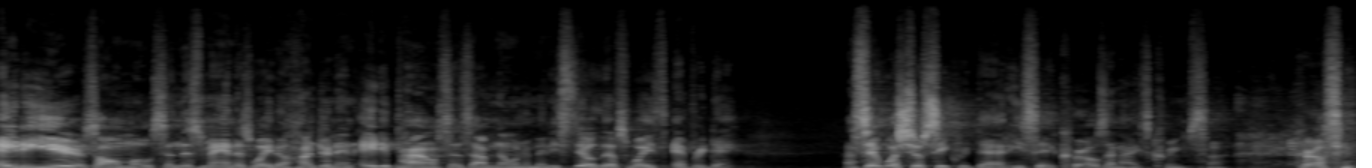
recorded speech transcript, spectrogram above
80 years almost, and this man has weighed 180 pounds since I've known him, and he still lifts weights every day. I said, What's your secret, Dad? He said, Curls and ice cream, son. Curls.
